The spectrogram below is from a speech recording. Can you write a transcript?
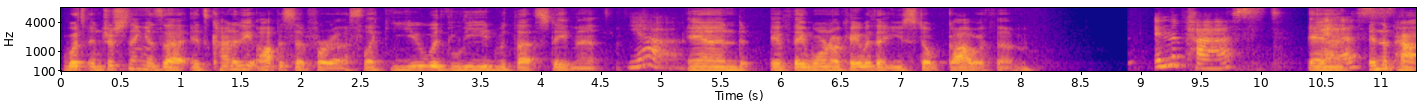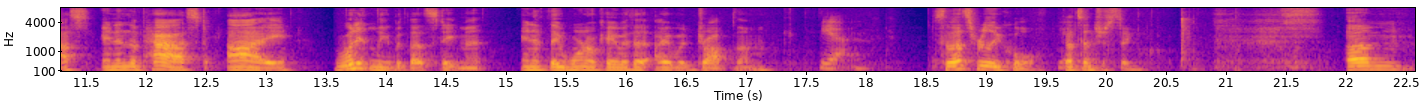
what's interesting is that it's kind of the opposite for us. Like you would lead with that statement, Yeah. and if they weren't okay with it, you still got with them. In the past, And yes. in the past, and in the past, I wouldn't lead with that statement, and if they weren't okay with it, I would drop them. Yeah. So that's really cool. That's interesting. Um,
